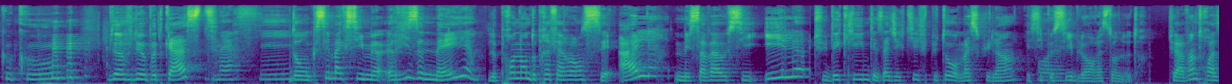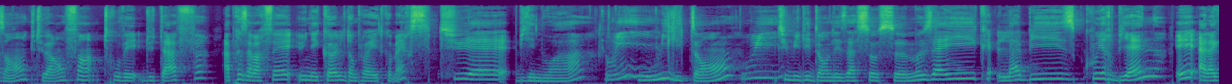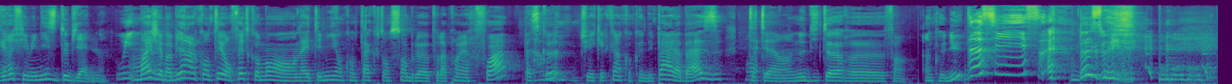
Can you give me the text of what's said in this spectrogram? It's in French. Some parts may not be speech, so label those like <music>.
Coucou, <laughs> bienvenue au podcast. Merci. Donc c'est Maxime Riesenmey. Le pronom de préférence c'est Al, mais ça va aussi il. Tu déclines tes adjectifs plutôt au masculin et si Ouais. possible en restant neutre. Tu as 23 ans, tu as enfin trouvé du taf après avoir fait une école d'employé de commerce. Tu es biennois, Oui. militant. Oui. Tu milites dans les assos Mosaïque, La Bise, Queer Bienne et à la grève féministe de Bienne. Oui. Moi, j'aimerais bien raconter en fait comment on a été mis en contact ensemble pour la première fois parce Ah que oui. tu es quelqu'un qu'on connaît pas à la base. Tu étais un auditeur, euh, inconnu. De <laughs> De Suisse.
